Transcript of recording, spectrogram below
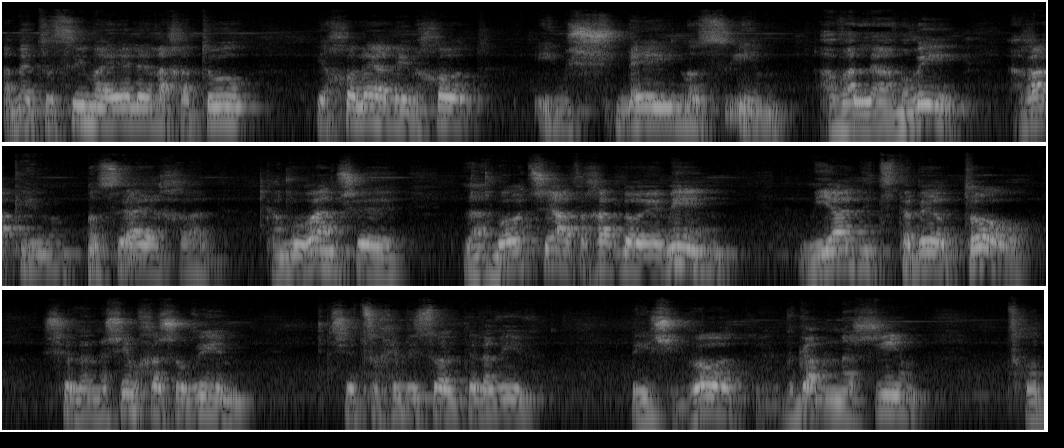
המטוסים האלה נחתו, יכול היה לנחות עם שני נוסעים, אבל להמריא רק עם נוסע אחד. כמובן שלמרות שאף אחד לא האמין, מיד הצטבר תור של אנשים חשובים שצריכים לנסוע לתל אביב לישיבות, וגם נשים צריכות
